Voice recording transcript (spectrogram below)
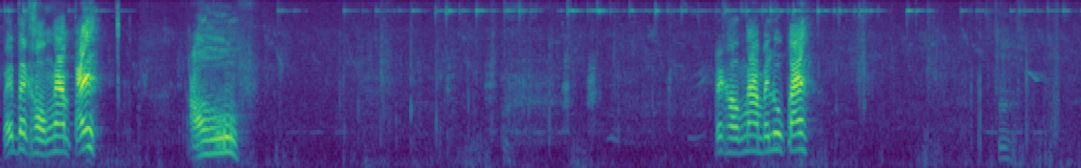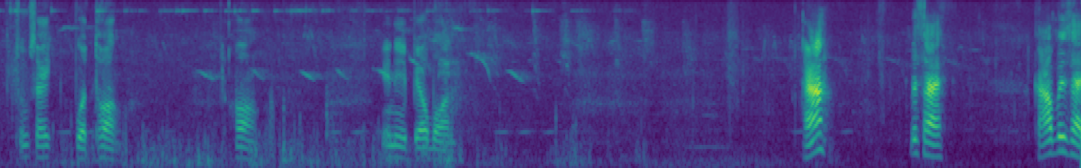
ไปไปเข้าห้องน้ำไป เอา ไปเข้าห้องน้ำไปลูกไป สงสัยปวดท้อง ห้อง นี่นี่เปียวบอลฮะไปใส่ขาวไปใส่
